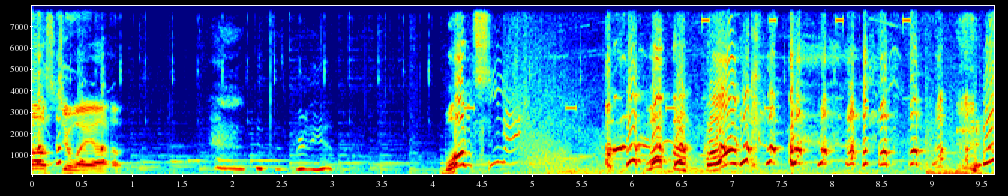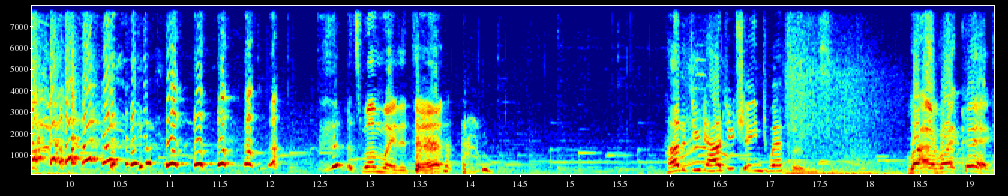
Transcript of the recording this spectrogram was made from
Blast your way out. This is brilliant. What? what the fuck? That's one way to do it. How did you how did you change weapons? Right, uh, right click.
